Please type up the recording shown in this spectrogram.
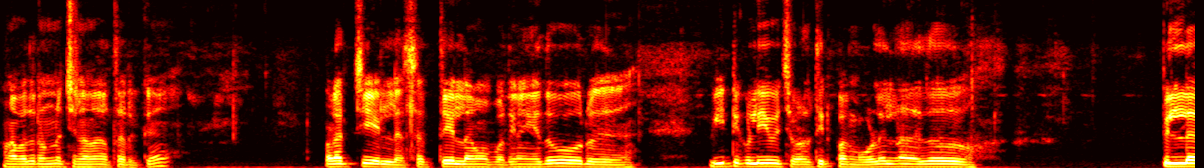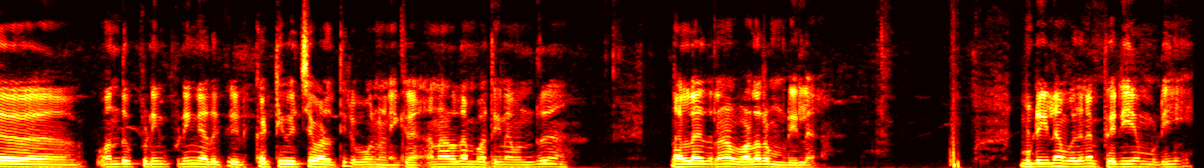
ஆனால் பார்த்தீங்கன்னா இன்னும் சின்னதாக தான் இருக்குது வளர்ச்சியே இல்லை. சத்தே இல்லாமல் பார்த்தீங்கன்னா ஏதோ ஒரு வீட்டுக்குள்ளேயே வச்சு வளர்த்திருப்பாங்க உடல்னா ஏதோ பில்லை வந்து பிடிங்கி பிடிங்கி அதுக்கு கட்டி வச்சே வளர்த்திருப்போம்னு நினைக்கிறேன். அதனால தான் பார்த்தீங்கன்னா வந்து நல்ல இதெல்லாம் வளர முடியல. முடியெல்லாம் பார்த்திங்கன்னா பெரிய முடி.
